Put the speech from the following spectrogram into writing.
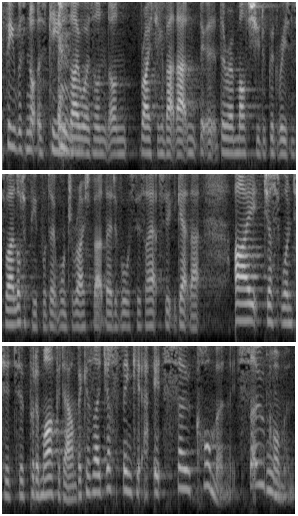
Fee was not as keen as I was on, on writing about that, and there are a multitude of good reasons why a lot of people don't want to write about their divorces. I absolutely get that. I just wanted to put a marker down because I just think it, it's so common. It's so mm. common.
